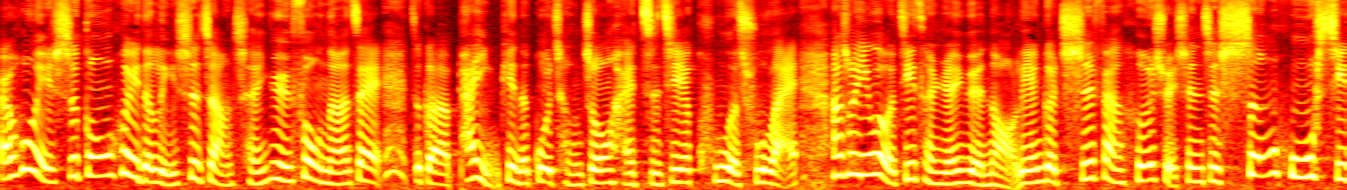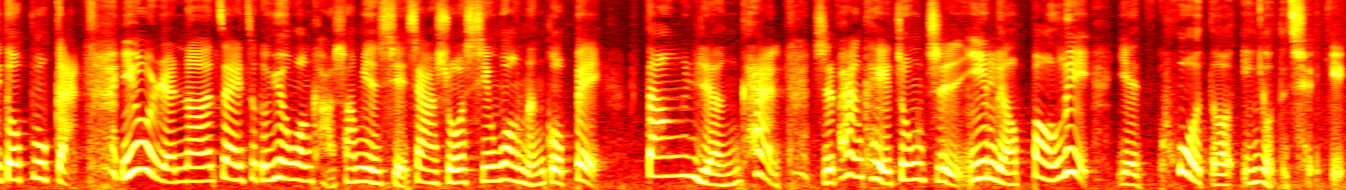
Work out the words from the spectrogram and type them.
而护理师工会的理事长陈玉凤呢，在这个拍影片的过程中，还直接哭了出来。他说：“因为有基层人员哦，连个吃饭、喝水，甚至深呼吸都不敢。也有人呢，在这个愿望卡上面写下说。”希望能够被当人看，只盼可以终止医疗暴力，也获得应有的权益。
